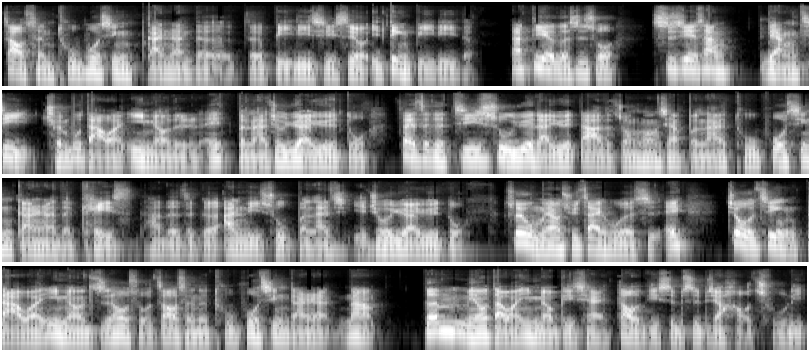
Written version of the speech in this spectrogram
造成突破性感染的的比例其实是有一定比例的。那第二个是说。世界上两剂全部打完疫苗的人，诶，本来就越来越多，在这个基数越来越大的状况下，本来突破性感染的 case，它的这个案例数本来也就会越来越多。所以我们要去在乎的是，诶，究竟打完疫苗之后所造成的突破性感染，那跟没有打完疫苗比起来，到底是不是比较好处理？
